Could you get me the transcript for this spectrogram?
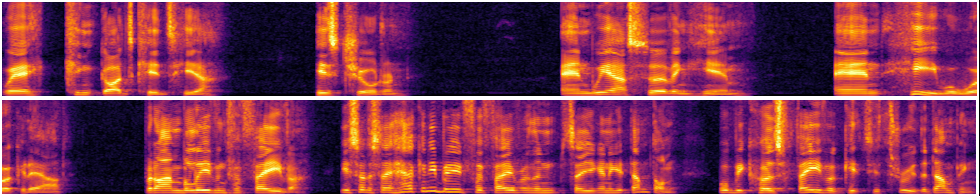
we're King, God's kids here, his children, and we are serving him, and he will work it out. But I'm believing for favor. You sort of say, how can you believe for favor and then say you're going to get dumped on? Well, because favor gets you through the dumping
